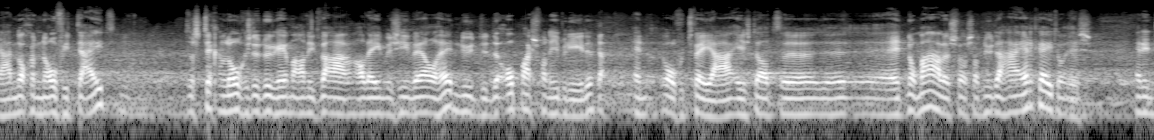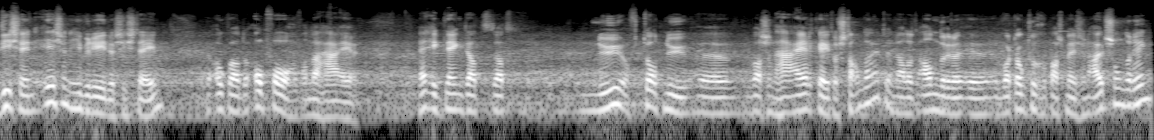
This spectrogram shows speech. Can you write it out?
ja, nog een noviteit. Dat is technologisch natuurlijk helemaal niet waar. Alleen we zien wel he, nu de, de opmars van hybride. Ja. En over twee jaar is dat uh, het normale, zoals dat nu de HR-ketel is. En in die zin is een hybride systeem ook wel de opvolger van de HR. He, ik denk dat, dat nu, of tot nu, uh, was een HR-ketel standaard. En al het andere uh, wordt ook toegepast met een uitzondering.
